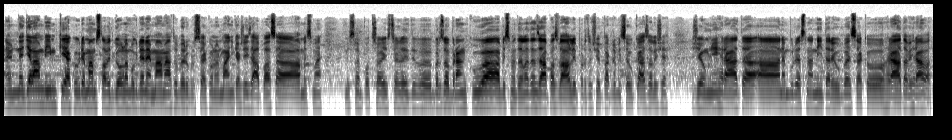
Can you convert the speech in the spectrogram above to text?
ne, nedělám výjimky, jako kde mám slavit gol nebo kde nemám, já to beru prostě jako normální každý zápas a my jsme, my jsme potřebovali střelit brzo branku a aby jsme tenhle ten zápas vládli, protože se ukázali, že, že umí hrát a, a nebude snadný tady vůbec jako hrát a vyhrávat.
